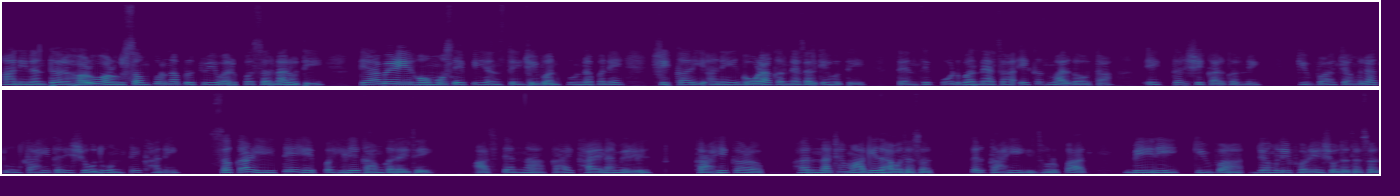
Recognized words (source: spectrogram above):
आणि नंतर हळूहळू संपूर्ण पृथ्वीवर पसरणार होती. त्यावेळी होमोसेपियन्सचे जीवन पूर्णपणे शिकारी आणि गोळा करण्यासारखे होते. त्यांचे पोट भरण्याचा एकच मार्ग होता एकतर शिकार करणे किंवा जंगलातून काहीतरी शोधून ते खाणे. सकाळी ते हे पहिले काम करायचे. आज त्यांना काय खायला मिळेल? काही कळप हरणाच्या मागे धावत असत तर काही झुडपात बेरी किंवा जंगली फळे शोधत असत.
